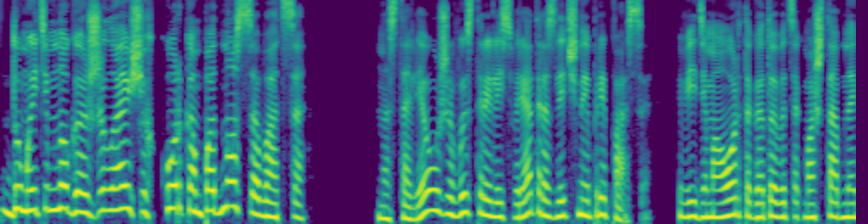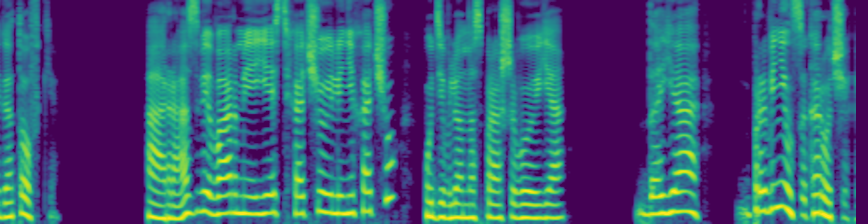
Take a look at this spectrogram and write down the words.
Думаете, много желающих корком под нос соваться?» На столе уже выстроились в ряд различные припасы. Видимо, Орта готовится к масштабной готовке. «А разве в армии есть «хочу» или «не хочу»?» — удивленно спрашиваю я. «Да я... провинился, короче.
